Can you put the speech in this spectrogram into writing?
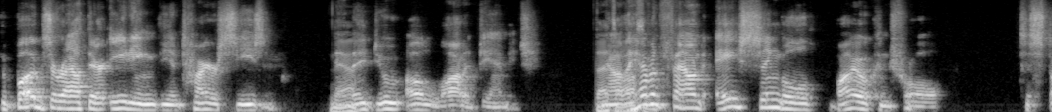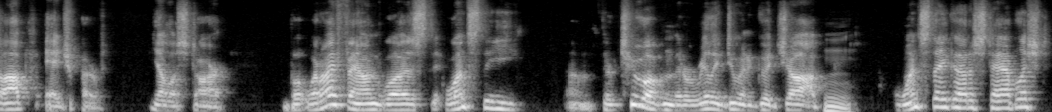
The bugs are out there eating the entire season. Yeah. And they do a lot of damage. That's now, awesome. they haven't found a single biocontrol to stop edge or yellow star, But what I found was that once the um, there are two of them that are really doing a good job. Hmm. Once they got established,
